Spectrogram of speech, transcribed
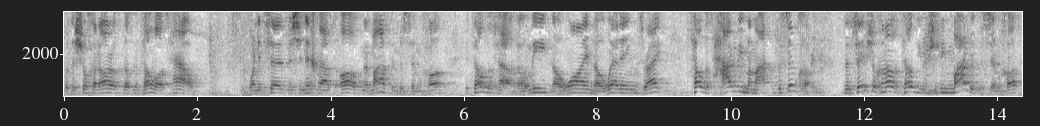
But the Shulchan Aruch doesn't tell us how. When it says, Mishenichnas of Mematim B'Simcha, it tells us how. No meat, no wine, no weddings, right? It tells us how to be Mematim B'Simcha. The same Shulchan Aruch tells you you should be Marbid B'Simcha.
